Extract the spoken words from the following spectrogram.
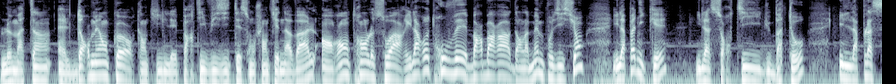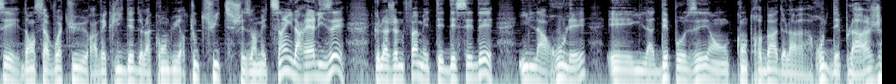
Le matin, elle dormait encore quand il est parti visiter son chantier naval. En rentrant le soir, il a retrouvé Barbara dans la même position. Il a paniqué. Il a sorti du bateau, il l'a placée dans sa voiture avec l'idée de la conduire tout de suite chez un médecin. Il a réalisé que la jeune femme était décédée. Il l'a roulée et il l'a déposée en contrebas de la route des plages.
